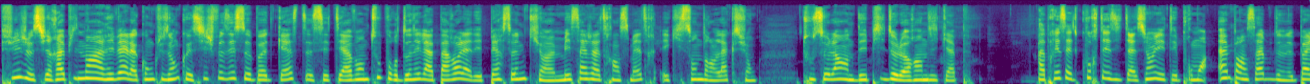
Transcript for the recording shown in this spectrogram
Puis je suis rapidement arrivée à la conclusion que si je faisais ce podcast, c'était avant tout pour donner la parole à des personnes qui ont un message à transmettre et qui sont dans l'action. Tout cela en dépit de leur handicap. Après cette courte hésitation, il était pour moi impensable de ne pas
